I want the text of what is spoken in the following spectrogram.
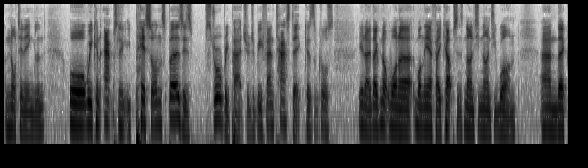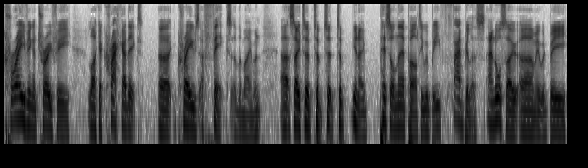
not in England, or we can absolutely piss on Spurs' strawberry patch, which would be fantastic because, of course, you know they've not won a won the FA Cup since 1991 and they're craving a trophy like a crack addict uh, craves a fix at the moment. Uh, so to, to, to, to, you know piss on their party would be fabulous, and also um, it would be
